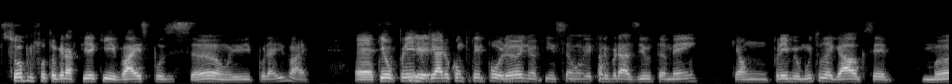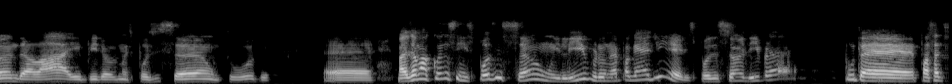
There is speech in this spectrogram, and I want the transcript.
sobre fotografia que vai à exposição e por aí vai. É, tem o prêmio Diário Contemporâneo aqui em São aqui no Brasil também, que é um prêmio muito legal que você manda lá e vira uma exposição, tudo. É, mas é uma coisa assim, exposição e livro não é para ganhar dinheiro. Exposição e livro é, puta, é passar de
